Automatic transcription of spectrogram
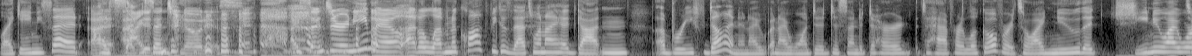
like Amy said, I, s- I sent her, notice. I sent her an email at 11 o'clock because that's when I had gotten a brief done, and I and I wanted to send it to her to have her look over it. So I knew that she knew I worked.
